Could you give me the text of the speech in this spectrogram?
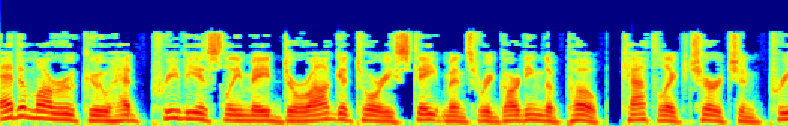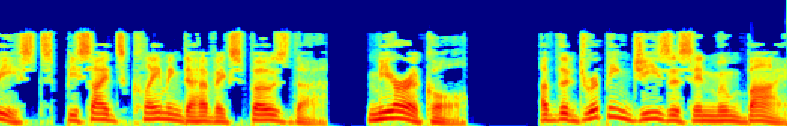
Edamaruku had previously made derogatory statements regarding the Pope, Catholic Church and priests, besides claiming to have exposed the «miracle» of the Dripping Jesus in Mumbai,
